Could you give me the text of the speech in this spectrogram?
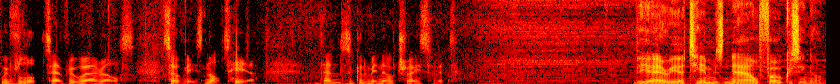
We've looked everywhere else. So if it's not here, then there's going to be no trace of it. The area Tim's now focusing on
